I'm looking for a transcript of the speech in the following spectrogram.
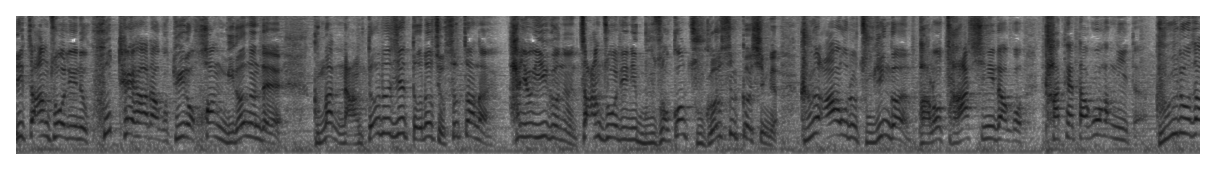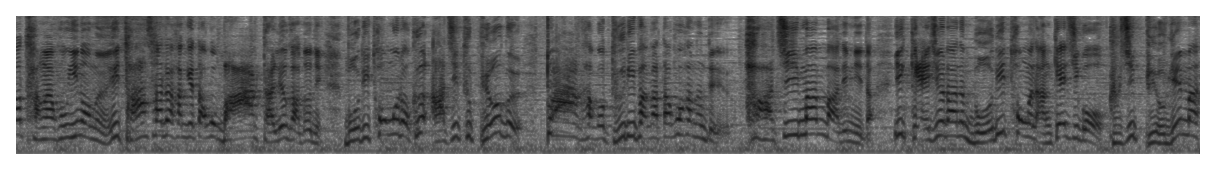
이 짱조리는 후퇴하라고 뒤로 확 밀었는데 그만 낭떠러지 떨어졌었잖아요. 하여 이거는 짱조린이 무조건 죽었을 것이며 그 아우를 죽인 건 바로 자신이라고 탓했다고 합니다. 그러자 탕하후 이놈은 이 자살을 하겠다고 막 달려가더니 머리통으로 그 아지트 벽을 딱 하고 들이박았다고 하는데 요. 하지만 말입니다. 이 깨져라는 머리통은 안 깨지고 그 집 벽에만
